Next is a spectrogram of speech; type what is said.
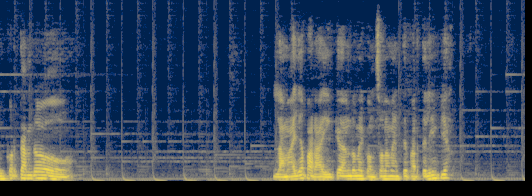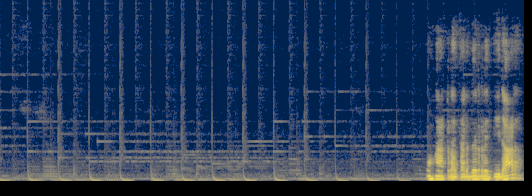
Voy cortando la malla para ir quedándome con solamente parte limpia. Vamos a tratar de retirar.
